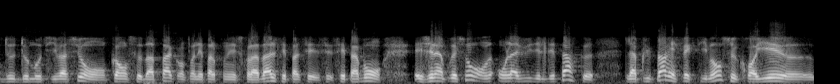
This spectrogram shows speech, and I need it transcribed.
de, de motivation. Quand on se bat pas, quand on n'est pas le premier sur la balle, c'est pas, c'est, pas bon. Et j'ai l'impression, on, on l'a vu dès le départ, que la plupart, effectivement, se croyaient, euh,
